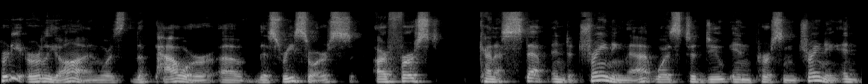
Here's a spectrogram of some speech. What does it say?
pretty early on was the power of this resource. Our first kind of step into training that was to do in-person training. And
